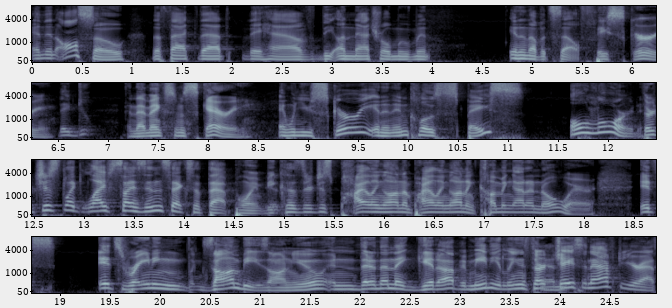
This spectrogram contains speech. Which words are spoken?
And then also the fact that they have the unnatural movement in and of itself. They scurry, They do. and that makes them scary. And when you scurry in an enclosed space, oh lord. They're just like life size insects at that point because they're just piling on and piling on and coming out of nowhere. It's it's raining zombies on you, and then then they get up immediately and start And- chasing after your ass.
